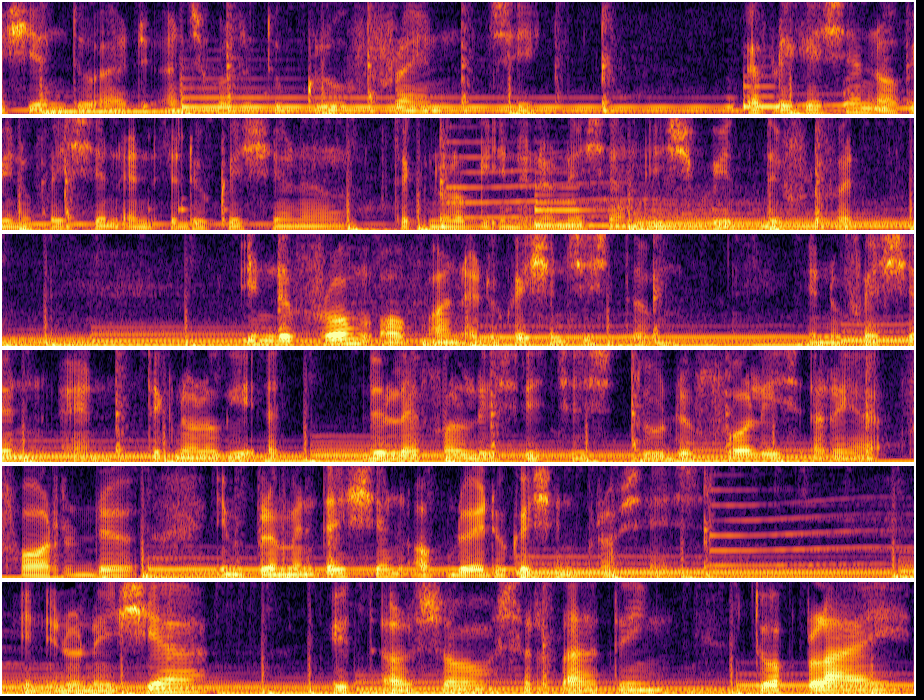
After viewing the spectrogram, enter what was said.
innovation to add answer to grow friendship. Application of innovation and educational technology in Indonesia is quite developed. In the form of an education system, innovation and technology at the level this reaches to the police area for the implementation of the education process. In Indonesia, it also starting to apply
